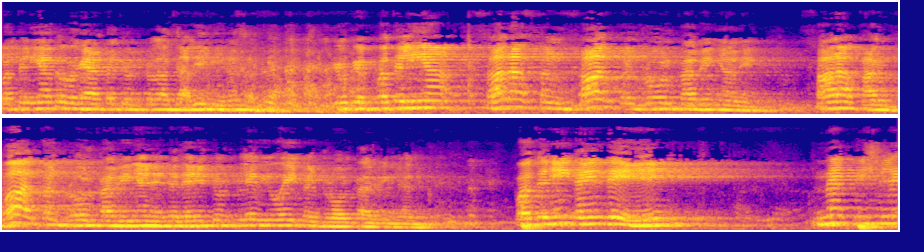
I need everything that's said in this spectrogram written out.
ਪਤਨੀਆਂ ਤੋਂ ਬਗੈਰ ਤਾਂ ਚੁਟਕਲਾ ਚੱਲ ਹੀ ਨਹੀਂ ਨਾ ਸਕਦਾ ਕਿਉਂਕਿ ਪਤਲੀਆਂ ਸਾਰਾ ਸੰਸਾਰ ਕੰਟਰੋਲ ਕਰ ਰਹੀਆਂ ਨੇ ਸਾਰਾ ਕਾਰੋਬਾਰ ਕੰਟਰੋਲ ਕਰ ਰਹੀਆਂ ਨੇ ਤੇ ਤੇਰੇ ਚੁਟਕਲੇ ਵੀ ਉਹੀ ਕੰਟਰੋਲ ਕਰ ਰਹੀਆਂ ਨੇ ਪਤਨੀ ਕਹਿੰਦੇ ਮੈਂ ਪਿਛਲੇ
